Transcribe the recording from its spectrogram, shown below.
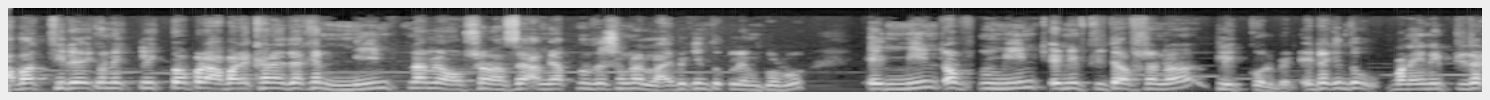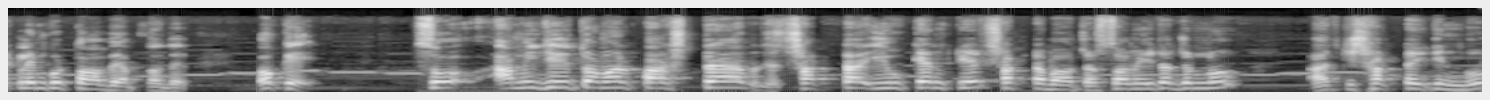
আবার থ্রি আইকনে ক্লিক করার পর আবার এখানে দেখেন মিন্ট নামে অপশন আছে। আমি আপনাদের সামনে লাইভে কিন্তু ক্লেম করব। এই মিন্ট অফ মিন্ট এনএফটিতে অপশনটা ক্লিক করবেন। এটা কিন্তু মানে এনএফটিটা ক্লেম করতে হবে আপনাদের। ওকে সো আমি যেহেতু আমার পাঁচটা, সাতটা ইউ ক্যান ক্রিয়েট সাতটা বাউচার সো আমি এটার জন্য আজকে সাতটাই কিনবো।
